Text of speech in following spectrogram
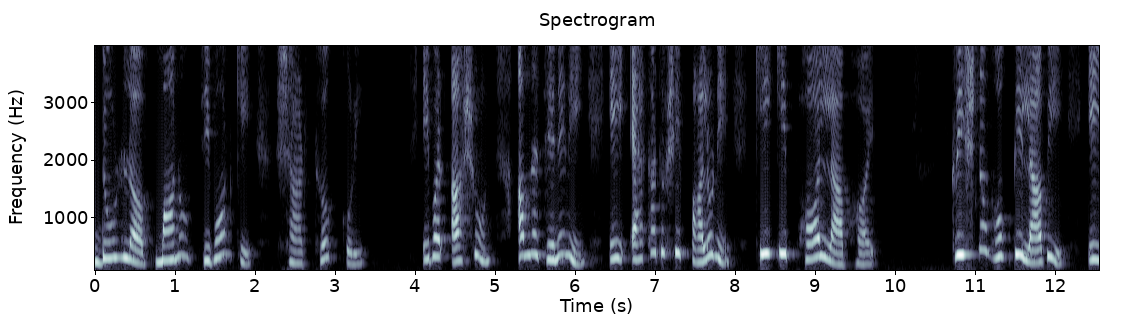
দুর্লভ মানব জীবনকে সার্থক করি। এবার আসুন আমরা জেনে নিই এই একাদশী পালনে কি কি ফল লাভ হয়। কৃষ্ণ ভক্তি লাভই এই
